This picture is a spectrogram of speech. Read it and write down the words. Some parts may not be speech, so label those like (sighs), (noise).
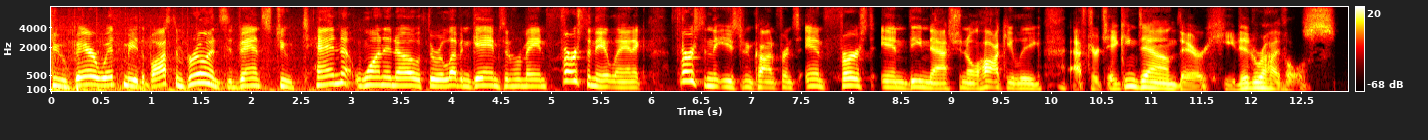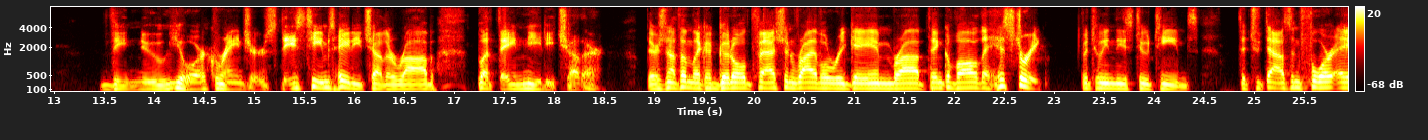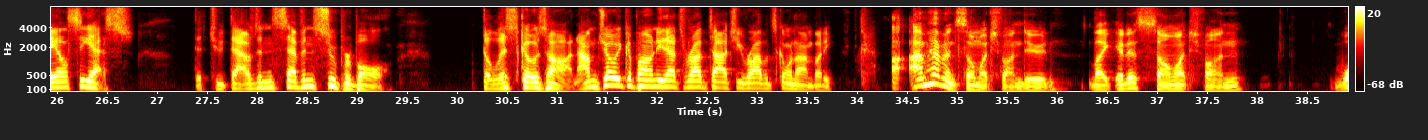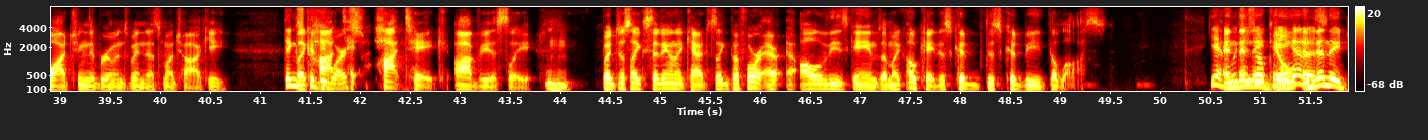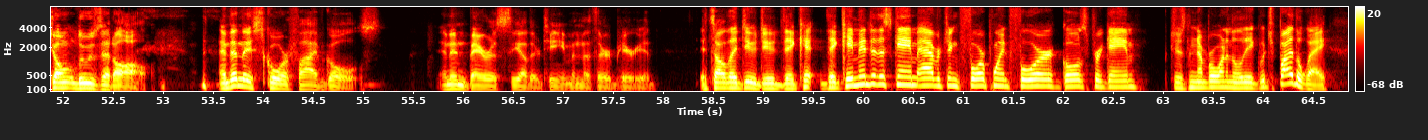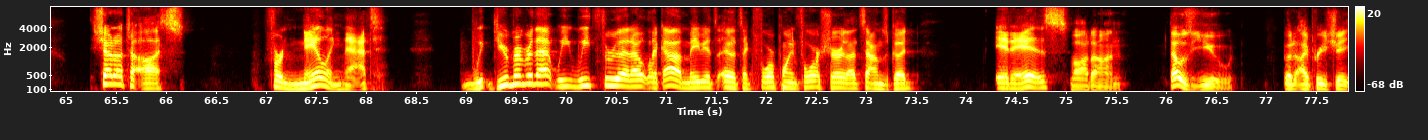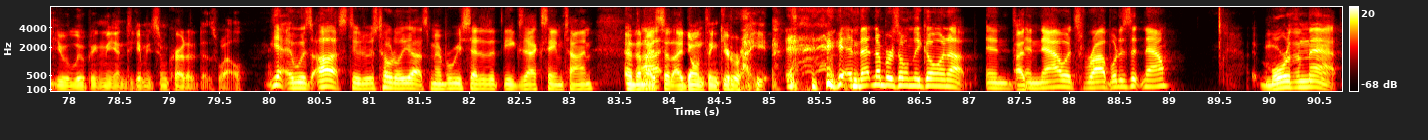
To Bear With Me. The Boston Bruins advanced to 10 1 0 through 11 games and remain first in the Atlantic, first in the Eastern Conference, and first in the National Hockey League after taking down their heated rivals, the New York Rangers. These teams hate each other, Rob, but they need each other. There's nothing like a good old fashioned rivalry game, Rob. Think of all the history between these two teams the 2004 ALCS, the 2007 Super Bowl. The list goes on. I'm Joey Capone. That's Rob Tachi. Rob, what's going on, buddy? I- I'm having so much fun, dude. Like it is so much fun watching the Bruins win this much hockey. Things like could be worse. ta- hot take, obviously. Mhm. But just like sitting on the couch, like before all of these games, I'm like, okay, this could this could be the loss. yeah, And then they okay. Don't gotta- and then they don't lose at all. (laughs) and then they score five goals and embarrass the other team in the third period. It's all they do, dude. They ca- they came into this game averaging 4.4 goals per game, which is the number one in the league. Which, by the way, shout out to us for nailing that. We, do you remember that we we threw that out like, oh, maybe it's oh, it's like 4.4. Sure, that sounds good. It is. Spot on. That was you, but I appreciate you looping me in to give me some credit as well. Yeah, it was us, dude. It was totally us. Remember we said it at the exact same time, And then I Uh, said, I don't think you're right. (laughs) and that number's only going up. And I- and now it's Rob. What is it now? More than that.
